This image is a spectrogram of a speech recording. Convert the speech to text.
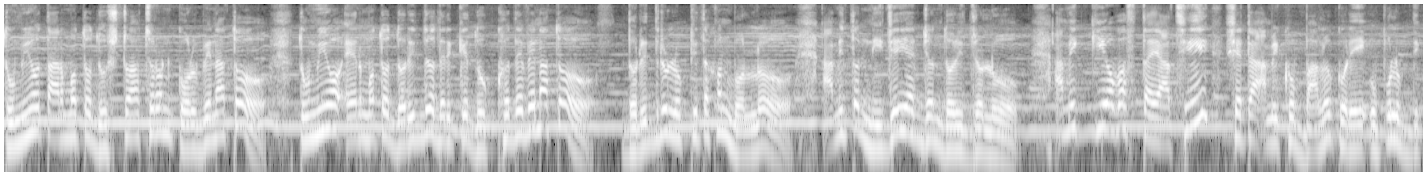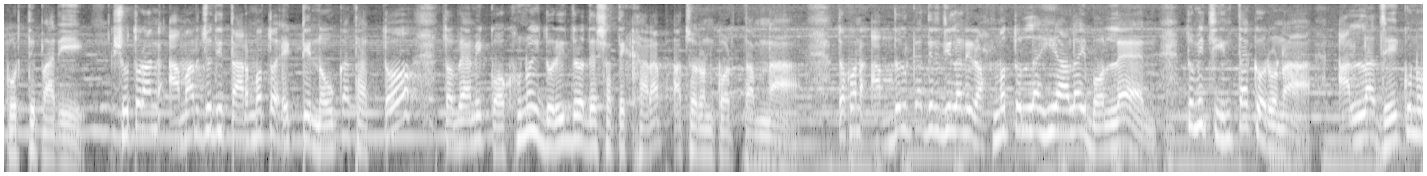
তুমিও তার মতো দুষ্ট আচরণ করবে না তো? তুমিও এর মতো দরিদ্রদেরকে দুঃখ দেবে না তো? দরিদ্র লোকটি তখন বলল, আমি তো নিজেই একজন দরিদ্র লোক। আমি কি অবস্থায় আছি সেটা আমি খুব ভালো করে উপলব্ধি করতে পারি। সুতরাং আমার যদি তার মতো একটি নৌকা থাকতো, তবে আমি কখনোই দরিদ্রদের সাথে খারাপ আচরণ করতাম না। তখন আব্দুল কাদির জিলানি রহমতুল্লাহি আলাই বললেন, তুমি চিন্তা করো না, আল্লাহ যে কোনো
